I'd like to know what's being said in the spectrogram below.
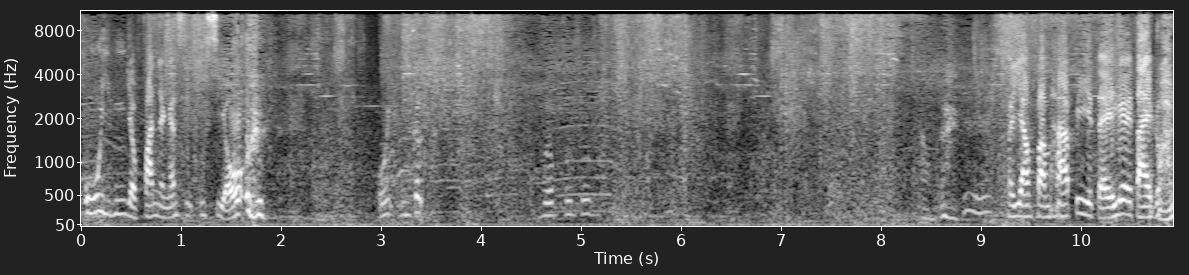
โอ้ยมึงอย่าฟันอย่างนั้นสิกูเสียวโอ้ยมึงก็เวิร์บเวิร์บ พยายามฟันฮาร์ปี้แต่เลื่อยตายก่อน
